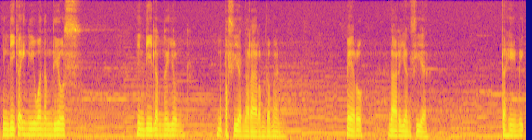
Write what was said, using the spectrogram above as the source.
Hindi ka iniwan ng Diyos. Hindi lang ngayon mo pa siya nararamdaman. Pero nariyan siya. Tahimik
